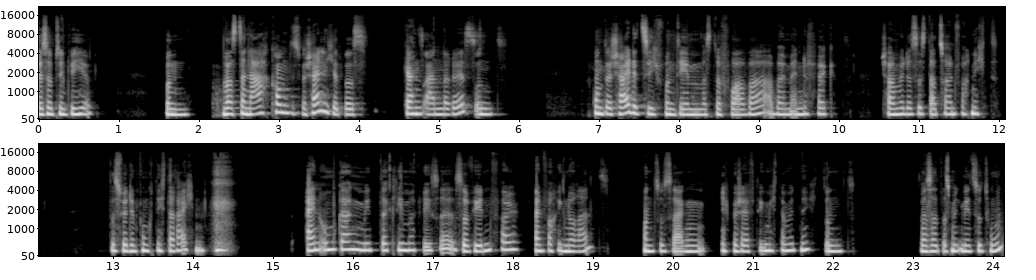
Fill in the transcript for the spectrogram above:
Deshalb sind wir hier. Und was danach kommt, ist wahrscheinlich etwas ganz anderes und unterscheidet sich von dem, was davor war. Aber im Endeffekt schauen wir, dass es dazu einfach nicht, dass wir den Punkt nicht erreichen. Ein Umgang mit der Klimakrise ist auf jeden Fall einfach Ignoranz und zu sagen, ich beschäftige mich damit nicht und was hat das mit mir zu tun?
